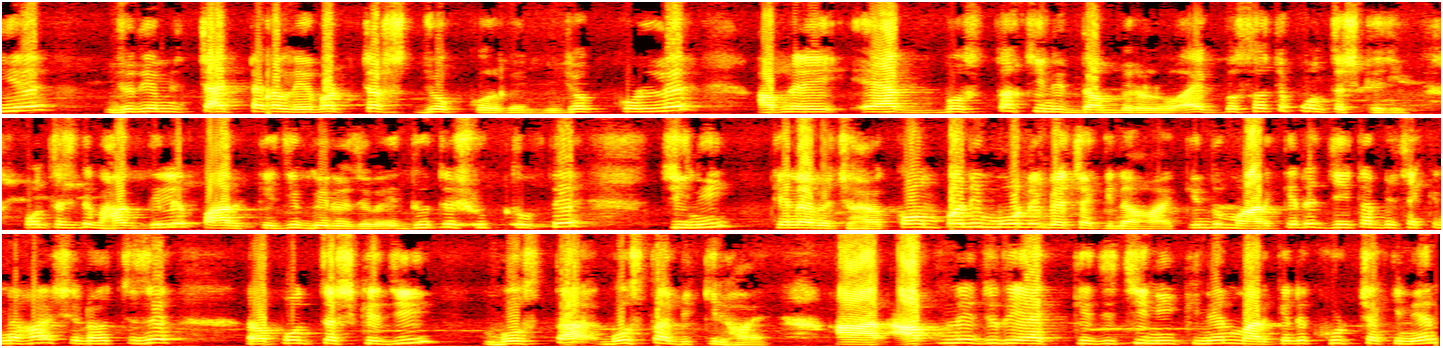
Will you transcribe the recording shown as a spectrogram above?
দিয়ে যদি আপনি চার টাকা লেবার চার্জ যোগ করবেন যোগ করলে আপনার এই এক বস্তা চিনির দাম বেরোলো। এক বস্তা হচ্ছে পঞ্চাশ কেজি। পঞ্চাশ দিয়ে ভাগ দিলে পার কেজি বেড়ে যাবে। এই দুটো সূত্রতে চিনি কেনা বেচা হয়। কোম্পানি মনে বেচা কিনা হয়। কিন্তু মার্কেটে যেটা বেচা কিনা হয়, সেটা হচ্ছে যে পঞ্চাশ কেজি বস্তা বস্তা বিক্রি হয়। আর আপনি যদি এক কেজি চিনি কিনেন, মার্কেটে খুচরা কিনেন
